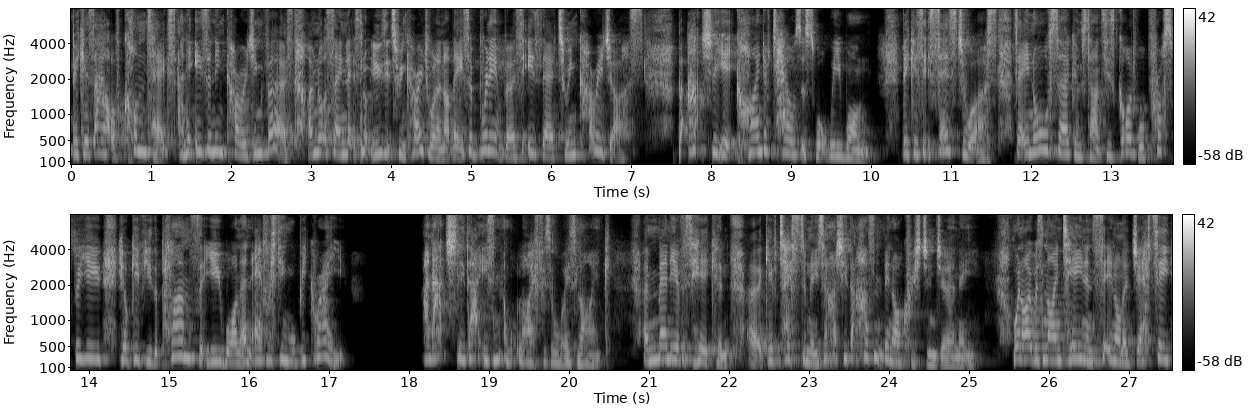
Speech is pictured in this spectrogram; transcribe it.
because out of context, and it is an encouraging verse. I'm not saying let's not use it to encourage one another. It's a brilliant verse. It is there to encourage us. But actually, it kind of tells us what we want because it says to us that in all circumstances, God will prosper you. He'll give you the plans that you want and everything will be great. And actually, that isn't what life is always like. And many of us here can uh, give testimony to actually that hasn't been our Christian journey. When I was 19 and sitting on a jetty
